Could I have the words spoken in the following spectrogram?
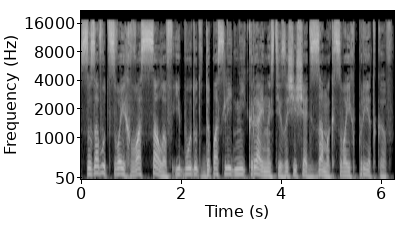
созовут своих вассалов и будут до последней крайности защищать замок своих предков.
